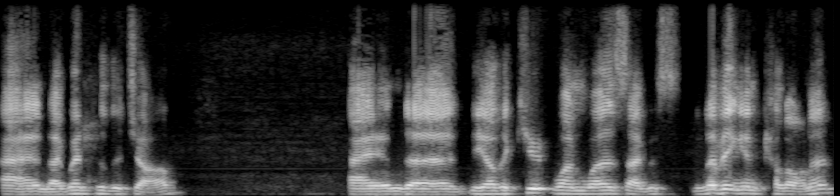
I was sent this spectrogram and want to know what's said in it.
and I went to the job, and uh, the other cute one was I was living in Kelowna,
